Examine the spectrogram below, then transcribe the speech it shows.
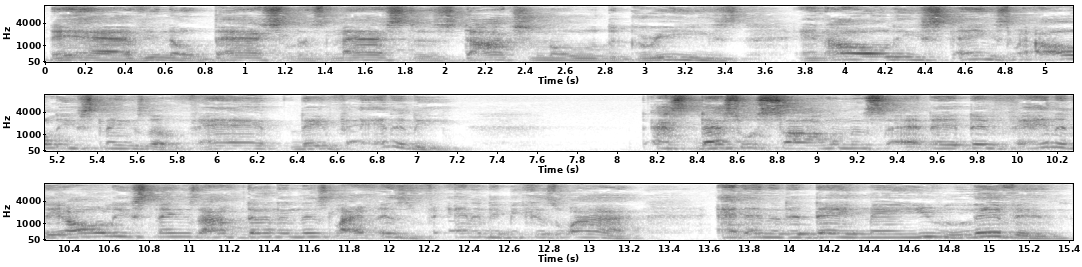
They have, you know, bachelor's, master's, doctoral degrees, and all these things, man. All these things are van they vanity. That's that's what Solomon said. They, they're vanity. All these things I've done in this life is vanity because why? At the end of the day, man, you living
